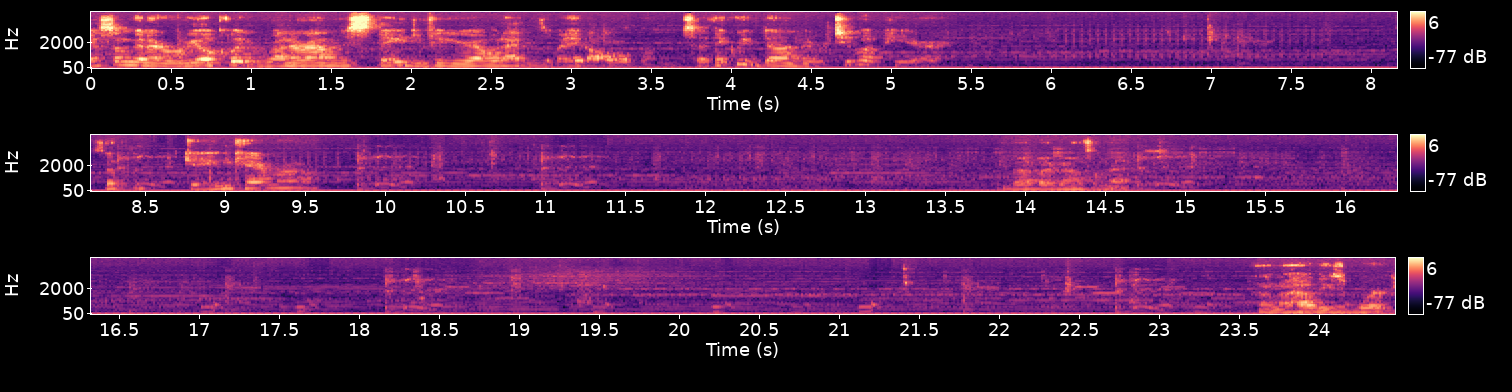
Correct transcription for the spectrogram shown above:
I guess I'm gonna real quick run around this stage and figure out what happens if I hit all of them. So I think we've done. There were two up here. Is that the game camera? What if I bounce on this? I don't know how these work.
